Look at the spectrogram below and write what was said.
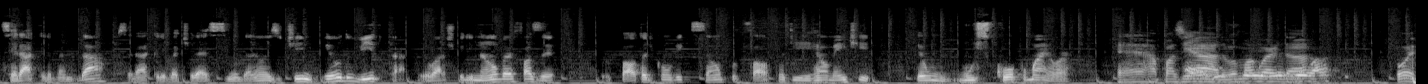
será que ele vai mudar? Será que ele vai tirar esses medalhões do time? Eu duvido, cara. Eu acho que ele não vai fazer. Por falta de convicção, por falta de realmente ter um, um escopo maior. É, rapaziada, é, vamos aguardar. Eu acho... Oi,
